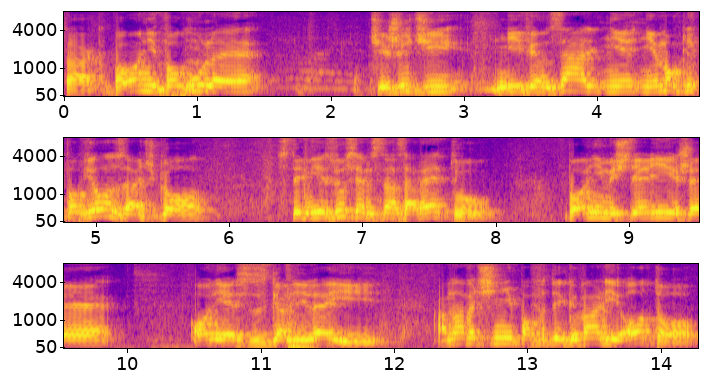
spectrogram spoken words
Tak, bo oni w ogóle, ci Żydzi nie, wiązali, nie, nie mogli powiązać Go z tym Jezusem z Nazaretu, bo oni myśleli, że On jest z Galilei, a nawet się nie powodygowali o to,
